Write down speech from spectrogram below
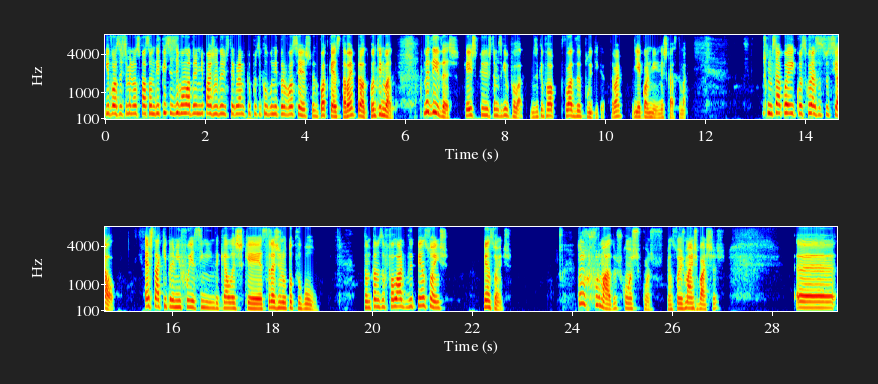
E vocês também não se façam difíceis e vão lá ver a minha página do Instagram que eu pus aquilo bonito para vocês, do podcast, está bem? Pronto, continuando. Medidas, que é isto que estamos aqui a falar. Estamos aqui a falar, falar de política, está bem? E economia, neste caso também. Vamos começar com a, com a segurança social. Esta aqui para mim foi assim daquelas que é cereja no topo do bolo. Então estamos a falar de pensões. Pensões. Então os reformados com as, com as pensões mais baixas uh,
